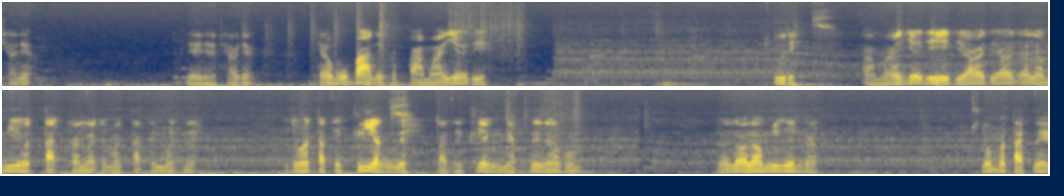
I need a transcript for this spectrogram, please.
แถวเนี้ยเนี่ยเนี่ยแถวเนี้ยแถวหมู่บ้านเนี่ยก็ป่าไม้เยอะดี ดูดิ ป่าไม้เยอะดี เดี๋ยวเดี๋ยวเดี๋ยวเรามีรถตัดก่อนเราจะมาตัดให้หมดเลย จะมาตัดให้เกลี้ยงเลย ตัดให้เกลี้ยงแมปเลยนะครับผม เดี๋ยวรอเรามีเงินก่อนเรามาตัดแน่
